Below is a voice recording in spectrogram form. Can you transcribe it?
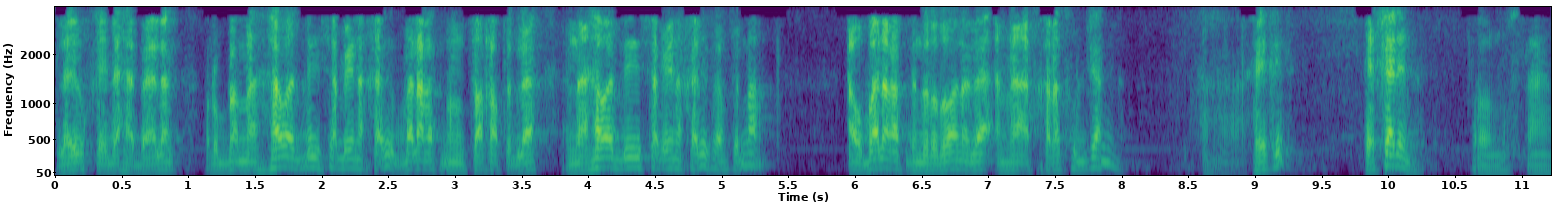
لا يلقي لها بالا. ربما هوت به سبعين خريف بلغت من سخط الله أنها هوت به سبعين خريفا في النار. أو بلغت من رضوان الله أنها أدخلته الجنة. هي كده هي كلمة. الله المستعان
